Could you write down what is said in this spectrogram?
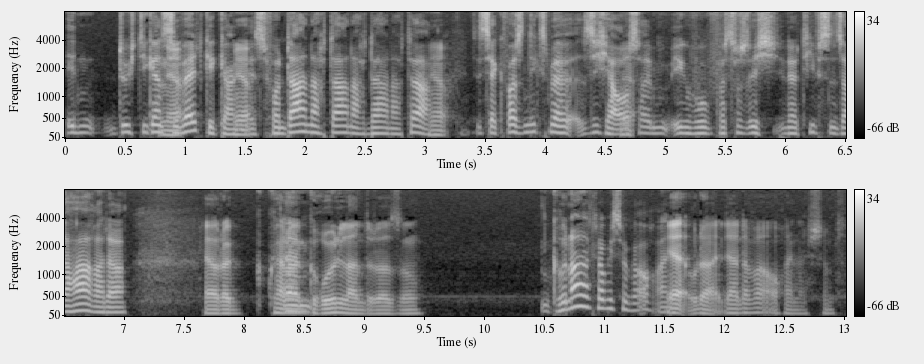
in, durch die ganze Ja. Welt gegangen Ja. ist. Von da nach da, nach da, nach da. Ja. Es ist ja quasi nichts mehr sicher, außer irgendwo, was weiß ich, in der tiefsten Sahara da. Ja, oder keine Ahnung, Ähm, Grönland oder so. Grönland hat, glaube ich, sogar auch einen. Ja, oder, ja, da war auch einer, stimmt.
